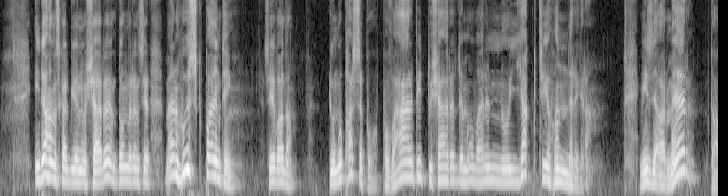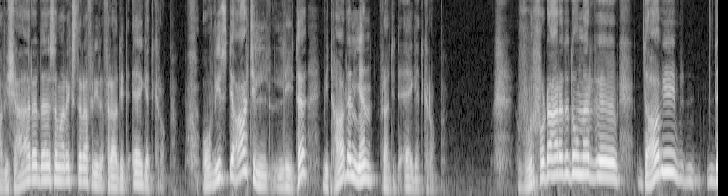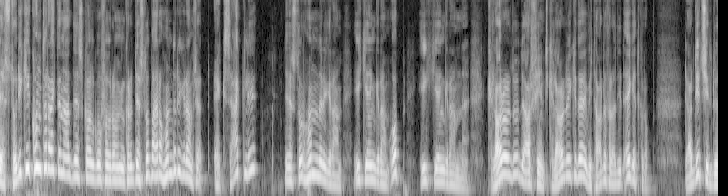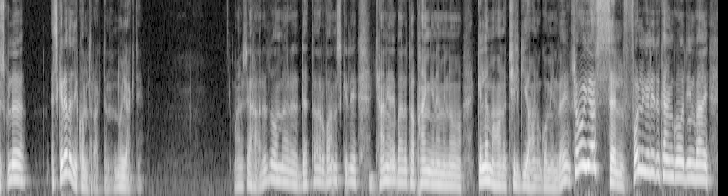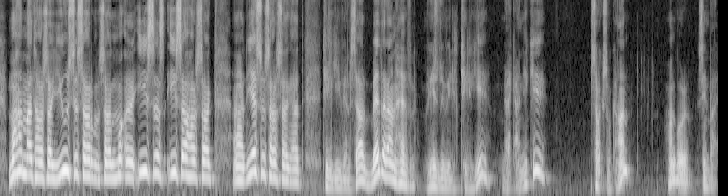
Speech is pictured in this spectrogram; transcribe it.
Idet han skal begynne å skjære, dommeren sier, men husk på en ting. Sier hva da? Du må passe på, på hver bit du skjærer, det må være nøyaktig 100 gram. Hvis det er mer, da vi skjærer det som er ekstra fri fra ditt eget kropp. Og hvis det er til lite, vi tar den igjen fra ditt eget kropp. Hvorfor da er det dommer? Da vi det står ikke i kontrakten at det skal gå for rominker, det står bare 100 gram kjøtt. Exactly. Det står 100 gram, ikke en gram opp, Ikke en gram, ned. Klarer du, det er fint. Klarer du ikke det, vi tar det fra ditt eget kropp. Det er ditt skyld. Du skulle skrevet i kontrakten nøyaktig. Men sier, herre dommer, dette er vanskelig, kan jeg bare ta pengene mine og glemme han og tilgi han og gå min vei? Så ja, selvfølgelig du kan gå din vei. Mohammed har sagt, Jesus har sagt, Isus, Isa har sagt, at Jesus har sagt at tilgivelse er bedre enn hevn. Hvis du vil tilgi, jeg kan ikke saksøke han. Han går sin vei.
